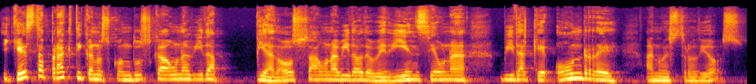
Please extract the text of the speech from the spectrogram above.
Y que esta práctica nos conduzca a una vida piadosa, una vida de obediencia, una vida que honre a nuestro Dios.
